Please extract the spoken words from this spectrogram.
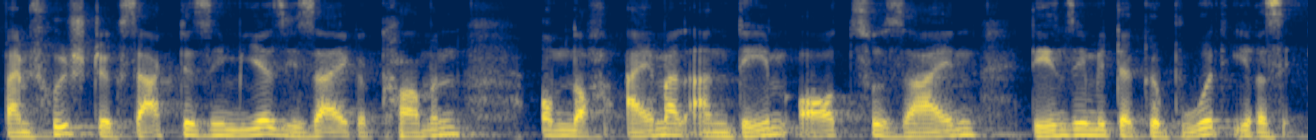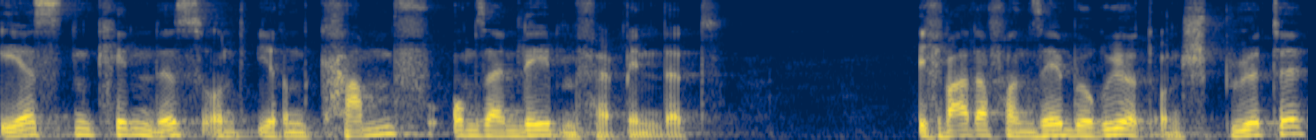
Beim Frühstück sagte sie mir, sie sei gekommen, um noch einmal an dem Ort zu sein, den sie mit der Geburt ihres ersten Kindes und ihren Kampf um sein Leben verbindet. Ich war davon sehr berührt und spürte,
